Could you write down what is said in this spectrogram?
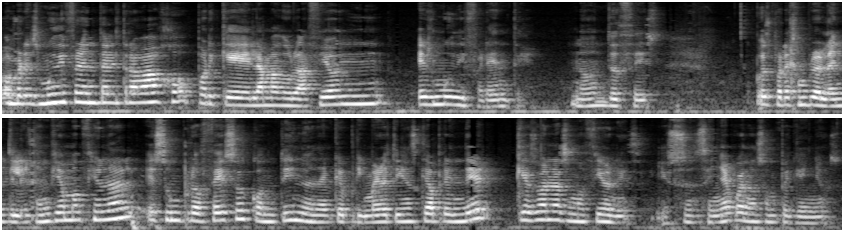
Hombre, es muy diferente el trabajo porque la maduración es muy diferente, ¿no? Entonces, pues por ejemplo, la inteligencia emocional es un proceso continuo en el que primero tienes que aprender qué son las emociones y eso se enseña cuando son pequeños.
